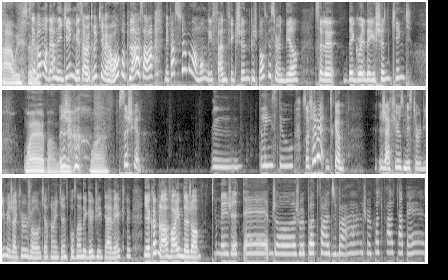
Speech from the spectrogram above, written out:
Ah oui, c'est C'est pas mon dernier kink, mais c'est un truc qui est vraiment populaire, ça a l'air. Mais particulièrement dans le monde des fanfictions, puis je pense que c'est un deal. C'est le degradation kink. Ouais, bah oui. Genre- Ouais. Puis ça, je suis comme. Hmm, please do. Sauf que là, tu comme. J'accuse Mr. D, mais j'accuse genre 95% des gars que j'ai été avec. là. Il y a comme la vibe de genre. Mais je t'aime, genre, je veux pas te faire du mal, je veux pas te faire de la peine.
